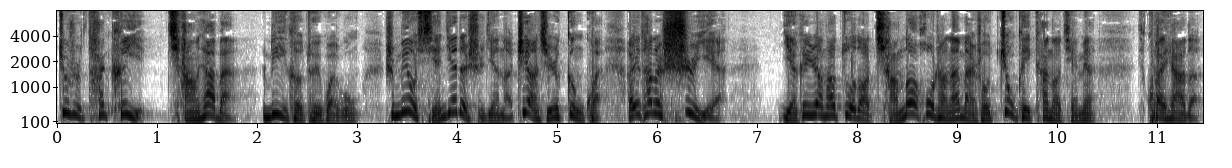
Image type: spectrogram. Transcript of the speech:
就是他可以抢下板。立刻推快攻是没有衔接的时间的，这样其实更快，而且他的视野也可以让他做到抢到后场篮板的时候就可以看到前面快下的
